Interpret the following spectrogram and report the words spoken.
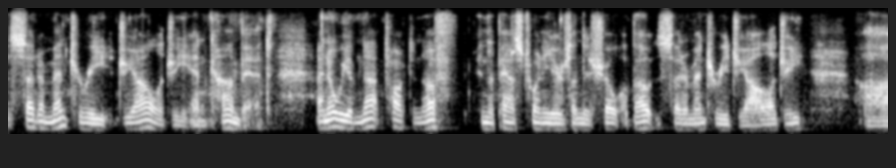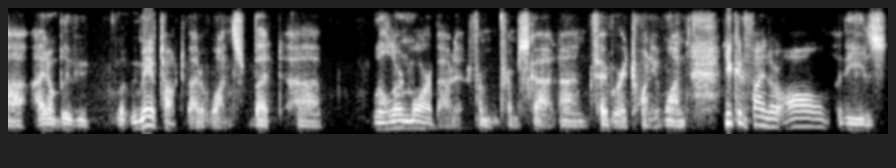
Sedimentary Geology and Combat. I know we have not talked enough in the past 20 years on this show about sedimentary geology. Uh, I don't believe we, we may have talked about it once, but uh, we'll learn more about it from, from Scott on February 21. You can find all these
